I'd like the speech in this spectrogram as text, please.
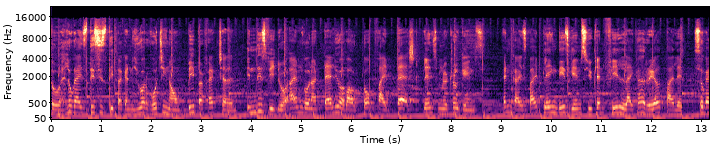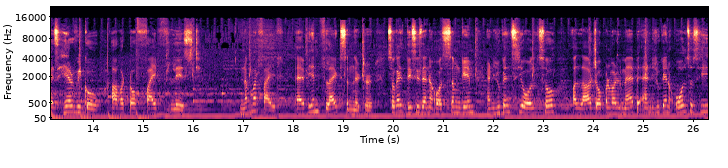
So hello guys this is Deepak and you are watching now Be Perfect channel. In this video I am gonna tell you about top 5 best plane simulator games. And guys by playing these games you can feel like a real pilot. So guys here we go our top 5 list. Number 5 Avion Flight Simulator. So guys this is an awesome game and you can see also a large open world map and you can also see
